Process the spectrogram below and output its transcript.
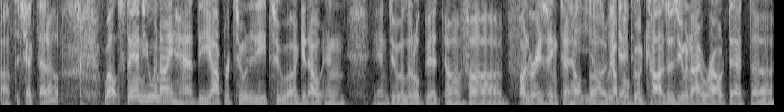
I'll have to check that out. Well, Stan, you and I had the opportunity to uh, get out and, and do a little bit of uh, fundraising to help Yes, uh, a couple of good causes. You and I were out at uh,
